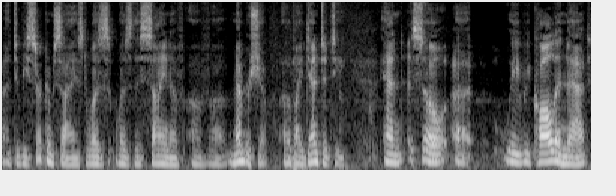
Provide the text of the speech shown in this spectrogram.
uh, to be circumcised was was the sign of of uh, membership, of identity, and so we recall in that,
